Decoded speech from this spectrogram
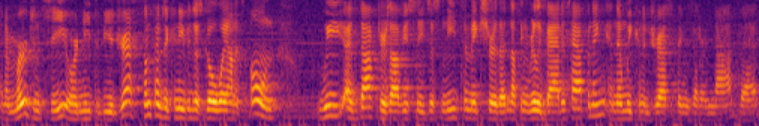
an emergency or need to be addressed, sometimes it can even just go away on its own. We, as doctors, obviously just need to make sure that nothing really bad is happening, and then we can address things that are not that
